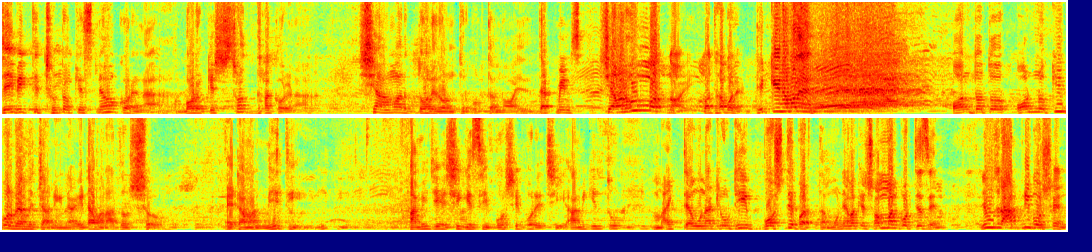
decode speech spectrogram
যে ব্যক্তি ছোটকে স্নেহ করে না, বড়কে শ্রদ্ধা করে না, সে আমার দলের অন্তর্ভুক্ত নয়। দ্যাট মিন্স সে আমার উম্মত নয়। কথা বলেন, ঠিক কি না বলেন? অন্তত অন্য কি বলবে আমি জানি না। এটা আমার আদর্শ, এটা আমার নীতি। আমি যে এসে গেছি, বসে পড়েছি, আমি কিন্তু মাইকটা ওনাকে উঠিয়ে বসতে পারতাম, উনি আমাকে সম্মান করতেছেন। যে, হুজুর, আপনি বসেন।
